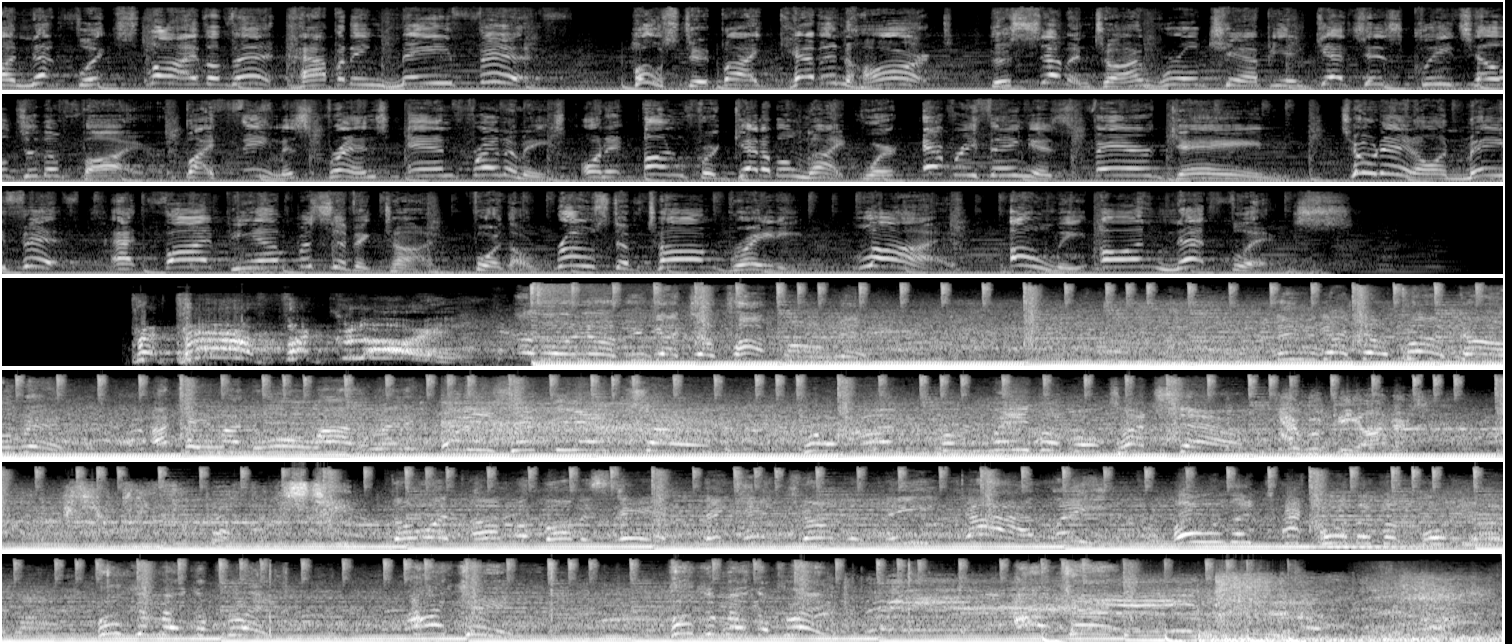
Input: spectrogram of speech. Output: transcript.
a Netflix live event happening May 5th. Hosted by Kevin Hart, the seven time world champion gets his cleats held to the fire by famous friends and frenemies on an unforgettable night where everything is fair game. Tune in on May 5th at 5 p.m. Pacific time for the Roast of Tom Brady, live only on Netflix. Prepare for glory! I wanna know if you got your popcorn ready. Do you got your popcorn ready? I came out the womb, I was ready. And he's hit the end zone for an unbelievable touchdown. I would be honored if you played football for this team. Throw it up above his head. They can't jump with me. Golly. Oh, they tackle him at the 40 yard line. Who can make a play? I can. Who can make a play? I can.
